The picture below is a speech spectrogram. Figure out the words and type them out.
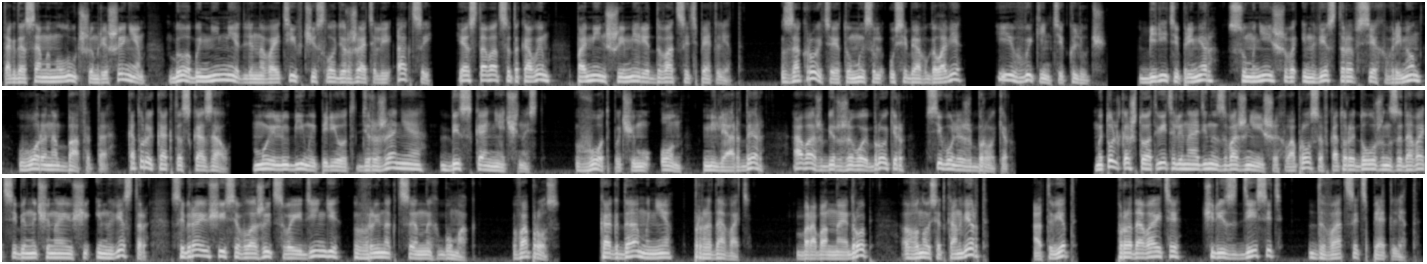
Тогда самым лучшим решением было бы немедленно войти в число держателей акций и оставаться таковым по меньшей мере 25 лет. Закройте эту мысль у себя в голове и выкиньте ключ. Берите пример с умнейшего инвестора всех времен Уоррена Баффета, который как-то сказал «Мой любимый период держания — бесконечность». Вот почему он миллиардер, а ваш биржевой брокер всего лишь брокер. Мы только что ответили на один из важнейших вопросов, который должен задавать себе начинающий инвестор, собирающийся вложить свои деньги в рынок ценных бумаг. Вопрос. Когда мне продавать? Барабанная дробь вносит конверт? Ответ. Продавайте через 10-25 лет.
